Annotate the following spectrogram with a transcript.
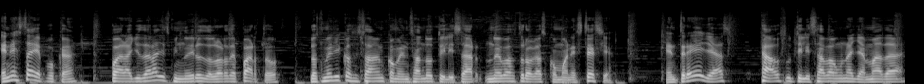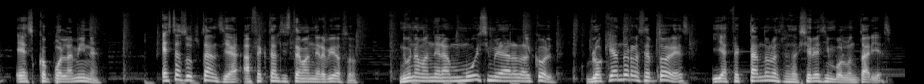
En esta época, para ayudar a disminuir el dolor de parto, los médicos estaban comenzando a utilizar nuevas drogas como anestesia. Entre ellas, House utilizaba una llamada escopolamina. Esta sustancia afecta al sistema nervioso, de una manera muy similar al alcohol, bloqueando receptores y afectando nuestras acciones involuntarias.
